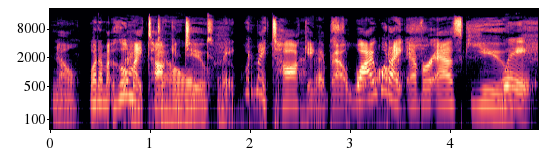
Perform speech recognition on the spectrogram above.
No. What am I? Who am I, talking to? What am I talking about? Why would I ever ask you? Wait,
